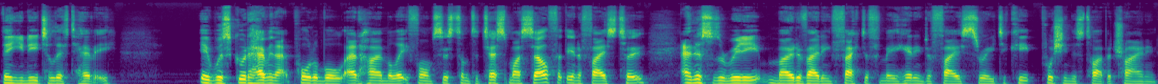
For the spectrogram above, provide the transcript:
then you need to lift heavy. It was good having that portable at home EliteForm system to test myself at the end of phase two. And this was a really motivating factor for me heading to phase three to keep pushing this type of training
